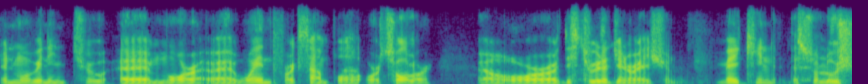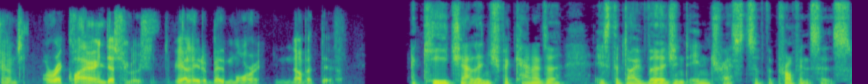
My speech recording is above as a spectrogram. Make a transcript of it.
and moving into uh, more uh, wind, for example, or solar uh, or distributed generation making the solutions or requiring the solution to be a little bit more innovative. A key challenge for Canada is the divergent interests of the provinces.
